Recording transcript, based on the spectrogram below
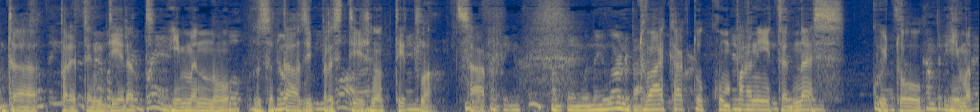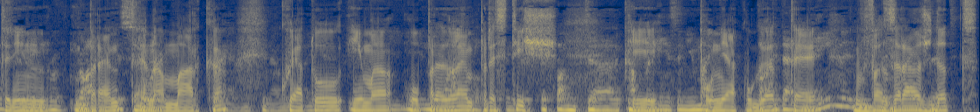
да претендират именно за тази престижна титла цар. Това е както компаниите днес които имат един бренд, една марка, която има определен престиж и понякога те възраждат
